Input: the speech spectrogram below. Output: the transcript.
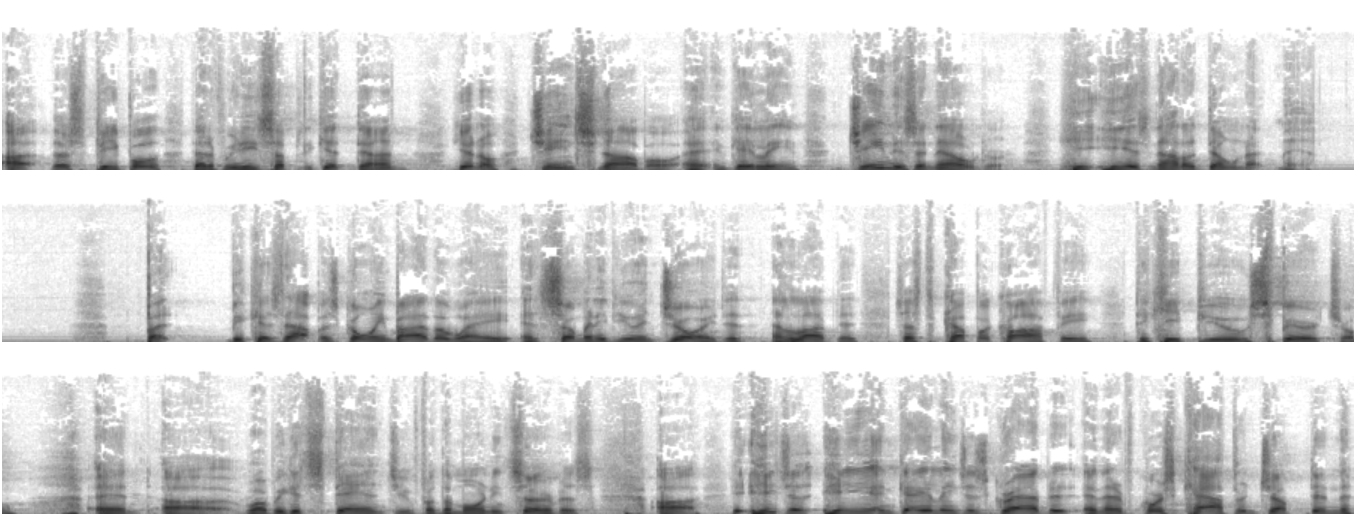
Uh, there's people that if we need something to get done, you know, Gene Schnabel and Gayleen. Gene is an elder. He he is not a donut man because that was going by the way, and so many of you enjoyed it and loved it. Just a cup of coffee to keep you spiritual. And uh, we could stand you for the morning service. Uh, he just he and Gayleen just grabbed it, and then of course Catherine jumped in. There.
